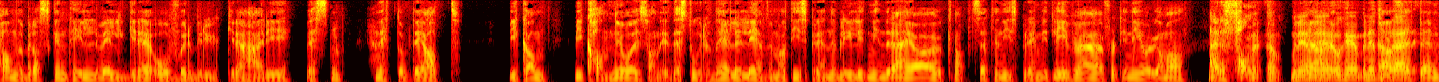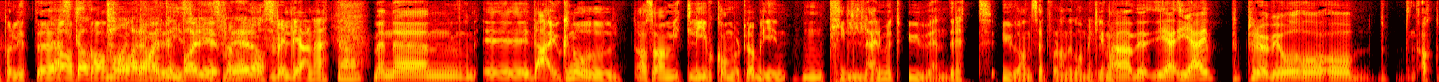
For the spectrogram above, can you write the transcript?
pannebrasken til velgere og forbrukere her i Vesten. Nettopp det at vi kan vi kan jo sånn i det store og det hele leve med at isbreene blir litt mindre. Jeg har knapt sett en isbre i mitt liv, jeg er 49 år gammel. Er det sant? Ja, men, jeg, men, okay, men jeg Jeg har sett den en på litt Jeg skal avstand og ta et deg par med et par isbreer. altså. Veldig gjerne. Ja. Men uh, det er jo ikke noe Altså, mitt liv kommer til å bli tilnærmet uendret, uansett hvordan det går med klimaet. ja, jeg, jeg prøver jo å, å ak,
